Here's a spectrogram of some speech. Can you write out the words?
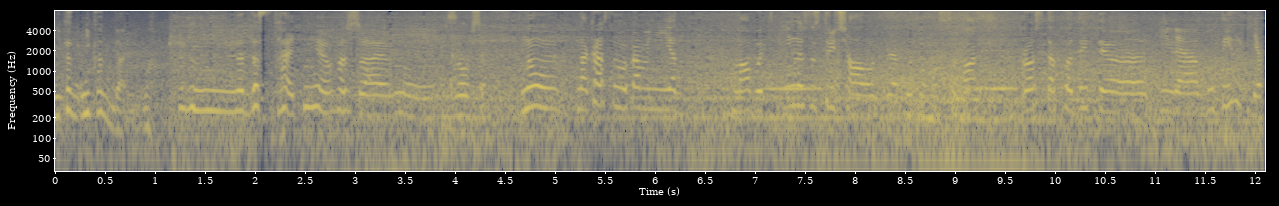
Никак- никогда не было. недостатньо, я вважаю. Ну, зовсім. Ну, на красному камені я, мабуть, і не зустрічала де будемо собак. Просто ходити е, біля будинків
